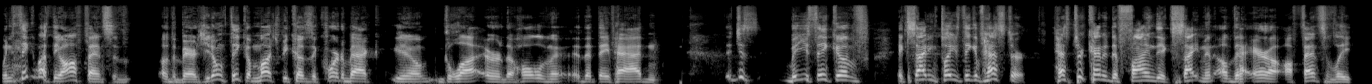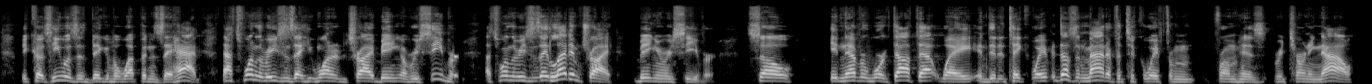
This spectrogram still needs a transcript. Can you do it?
When you think about the offensive of the Bears, you don't think of much because the quarterback, you know, glut or the hole that they've had, and it just. But you think of exciting plays. You think of Hester. Hester kind of defined the excitement of that era offensively because he was as big of a weapon as they had. That's one of the reasons that he wanted to try being a receiver. That's one of the reasons they let him try being a receiver. So it never worked out that way. And did it take away? It doesn't matter if it took away from from his returning now.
